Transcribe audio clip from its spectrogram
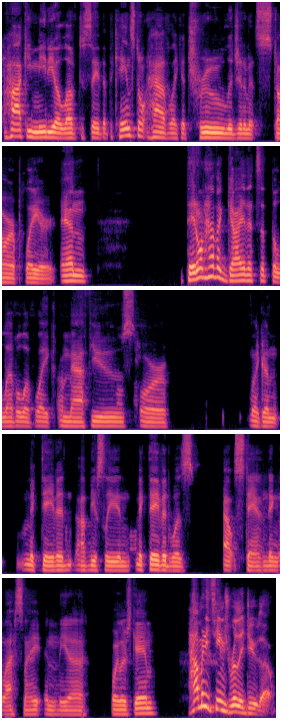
hockey media love to say that the Canes don't have like a true legitimate star player. And they don't have a guy that's at the level of like a Matthews or like a McDavid, obviously. And McDavid was outstanding last night in the uh, Oilers game. How many teams really do though?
